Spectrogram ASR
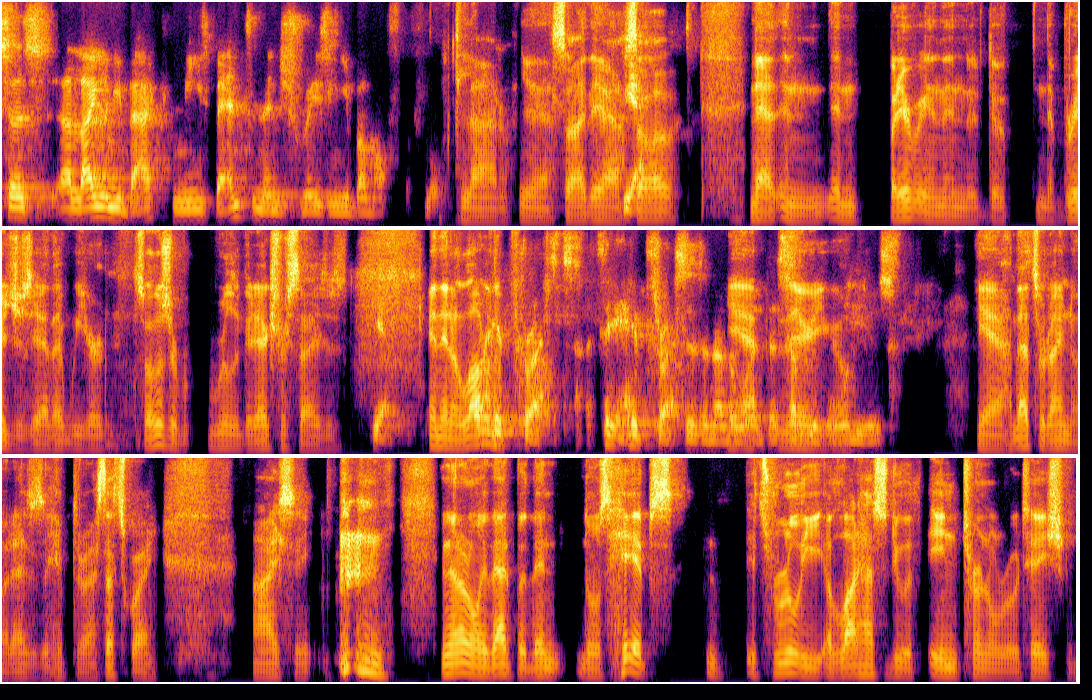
so it's uh, lying on your back, knees bent, and then just raising your bum off the floor. Claro. Yeah. So yeah. yeah. So that and and but every and then the, the, the bridges, yeah, that weird. So those are really good exercises. Yeah. And then a lot or of hip the, thrusts. I think hip thrust is another yeah, word that some people will use. Yeah, that's what I know it as, as a hip thrust. That's why I see. and not only that, but then those hips, mm, it's really a lot has to do with internal rotation.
